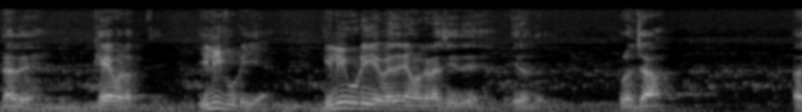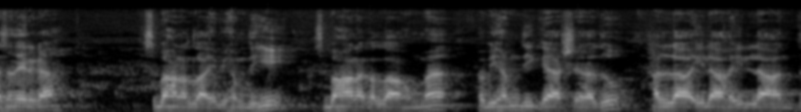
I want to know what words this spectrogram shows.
என்னது? கேவலத் இழிவுடைய இழிவுடைய வேதனை அவங்களுக்கு என்ன செய்யுது இருந்தது. புரிஞ்சா? அது சந்தேகம் இருக்கா? சுபஹான் அல்லாஹி பிஹம்திஹி. சுபஹானக் அல்லாஹும்ம வபிஹம்திக அஷ்ஹது அல்லா இலாஹ இல்லா அந்த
